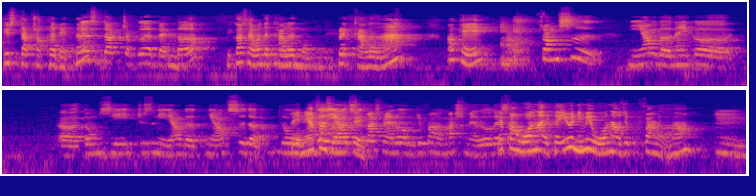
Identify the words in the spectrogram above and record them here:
Use dark chocolate better Use dark chocolate better. because I want the color black color 啊。OK，好，装饰你要的那个呃东西，就是你要的你要吃的。就我们对你要放这里要吃 marshmallow，我们就放 marshmallow 在要上面。放 walnut 也可以，因为里面有 walnut 我就不放了哈。嗯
